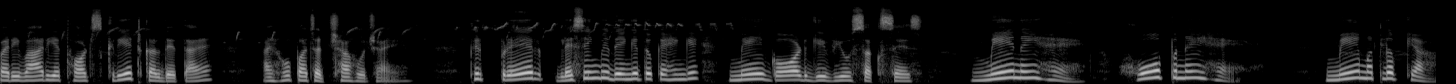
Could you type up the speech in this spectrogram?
परिवार ये थॉट्स क्रिएट कर देता है आई होप आज अच्छा हो जाए। फिर प्रेयर ब्लेसिंग भी देंगे तो कहेंगे may God give you success may नहीं है होप नहीं है। मे मतलब क्या?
